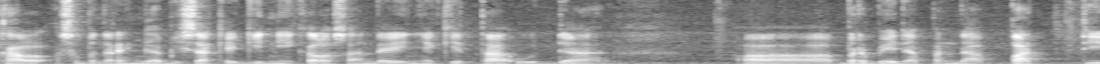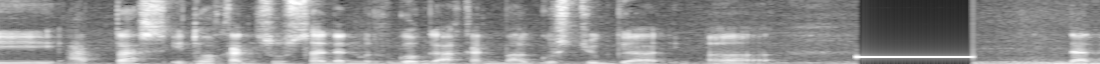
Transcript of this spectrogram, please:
kalau sebenarnya nggak bisa kayak gini. Kalau seandainya kita udah uh, berbeda pendapat di atas itu akan susah dan menurut gue nggak akan bagus juga uh, dan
